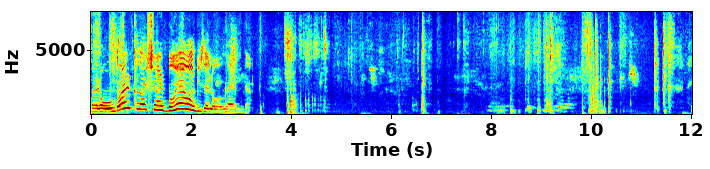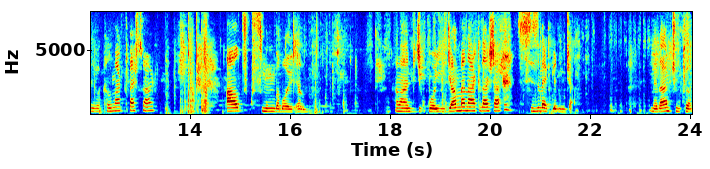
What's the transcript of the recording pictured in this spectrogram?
Böyle oldu arkadaşlar. Bayağı güzel oldu hem de. Hadi bakalım arkadaşlar. Alt kısmını da boyayalım. Hemencik boyayacağım ben arkadaşlar. Sizi beklemeyeceğim. Neden? Çünkü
